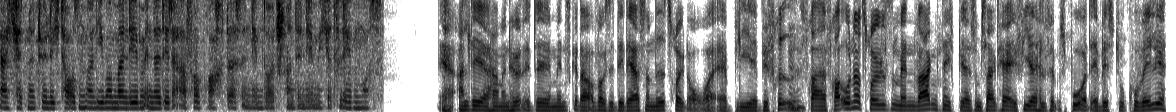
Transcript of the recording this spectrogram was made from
Ja, ich hätte natürlich tausendmal lieber mein Leben in der DDR verbracht, als in dem Deutschland, in dem ich jetzt leben muss. Ja, aldrig har man hørt et uh, menneske, der er opvokset det der så nedtrykt over at blive befriet mm. fra, fra undertrykkelsen, men Wagenknecht bliver som sagt her i 94 spurgt, at hvis du kunne vælge,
